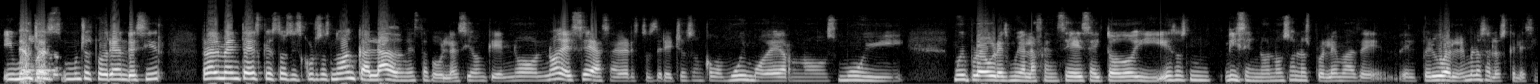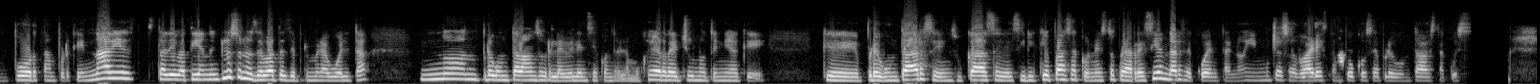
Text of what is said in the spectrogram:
Y muchos, muchos podrían decir realmente es que estos discursos no han calado en esta población que no, no desea saber estos derechos, son como muy modernos, muy, muy progres, muy a la francesa y todo, y esos dicen, no, no son los problemas de, del Perú, al menos a los que les importan, porque nadie está debatiendo, incluso en los debates de primera vuelta, no preguntaban sobre la violencia contra la mujer, de hecho uno tenía que, que preguntarse en su casa y decir, ¿y qué pasa con esto? Para recién darse cuenta, ¿no? Y en muchos hogares tampoco se ha preguntado esta cuestión.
